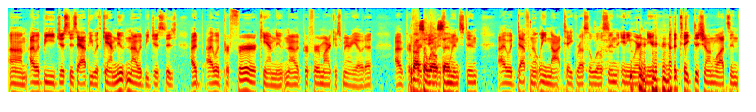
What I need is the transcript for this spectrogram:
Um, I would be just as happy with Cam Newton. I would be just as I I would prefer Cam Newton. I would prefer Marcus Mariota. I would prefer Russell Jameis Wilson. Winston. I would definitely not take Russell Wilson anywhere near. I would take Deshaun Watson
